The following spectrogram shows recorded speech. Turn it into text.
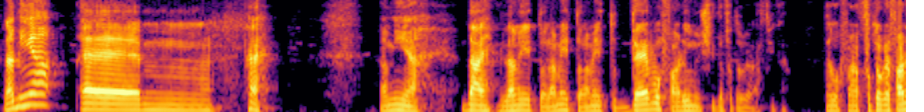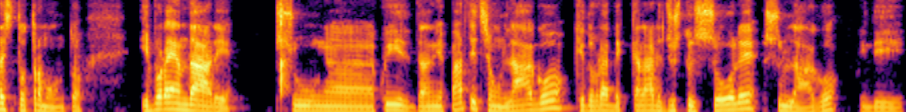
La mia è... mm, eh, la mia, dai, la metto, la metto, la metto. Devo fare un'uscita fotografica. Devo far- fotografare sto tramonto e vorrei andare su un... eh, qui dalle mie parti c'è un lago che dovrebbe calare giusto il sole sul lago, quindi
